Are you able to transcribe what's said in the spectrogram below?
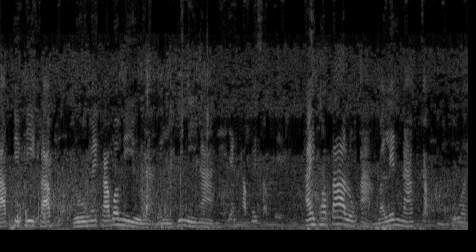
ครับพี่ๆครับ รู้ไหมครับว่ามีอยู่อย่างหนึ่งที่มีนานยังทำไม่สำเร็จ ให้พ่อต้าลงอ่างมาเล่นน้ำกับหนูด้วย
